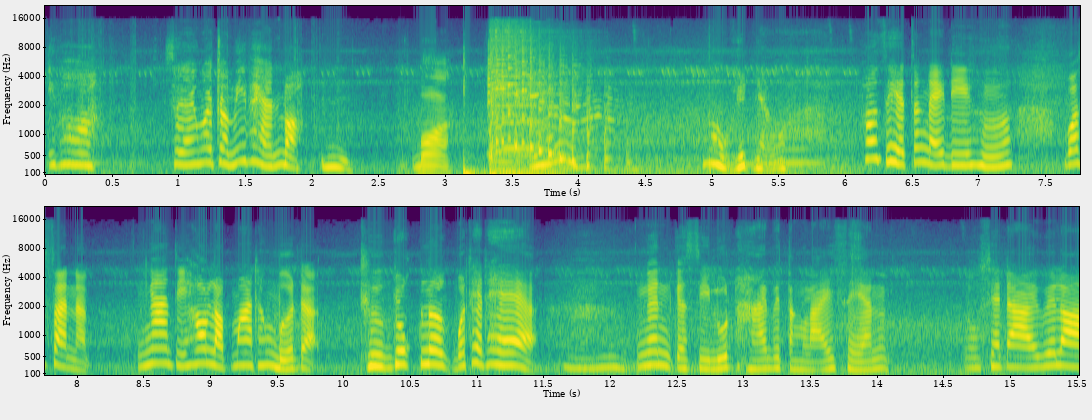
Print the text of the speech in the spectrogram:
อีพอแสดงว่าเจะมีแผนบ่อืมบ่เฮาเฮ็ดหยังเฮาสิเฮ็ดจังไดดีหือบ่ซั่นอะงานที่เฮารับมาทั้งเบิดอะถูกยกเลิกบ่แท้ๆ เงินก็สิหลุดหายไปตั้งหลายแสนเราเสียดายเวลา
